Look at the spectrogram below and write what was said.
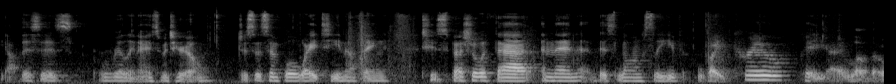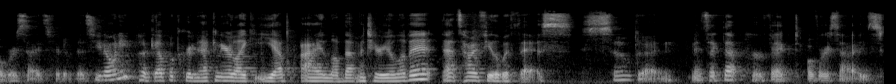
Yeah, this is really nice material. Just a simple white tee, nothing too special with that. And then this long sleeve white crew. Okay, yeah, I love the oversized fit of this. You know when you pick up a crew neck and you're like, yep, I love that material of it? That's how I feel with this. So good. It's like that perfect oversized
